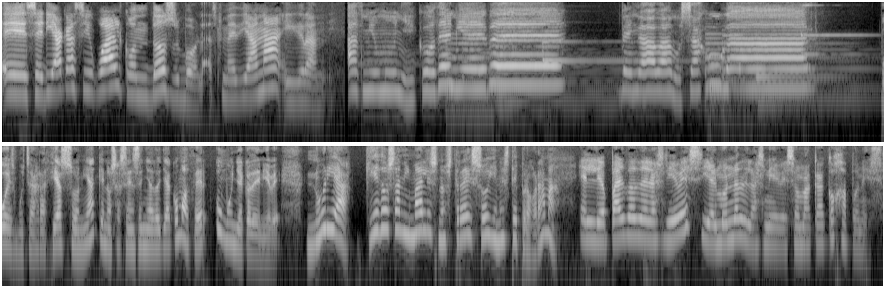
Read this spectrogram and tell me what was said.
eh, sería casi igual con dos bolas, mediana y grande. Hazme un muñeco de nieve. Venga, vamos a jugar. Pues muchas gracias, Sonia, que nos has enseñado ya cómo hacer un muñeco de nieve. Nuria, ¿qué dos animales nos traes hoy en este programa? El leopardo de las nieves y el mono de las nieves o macaco japonés.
